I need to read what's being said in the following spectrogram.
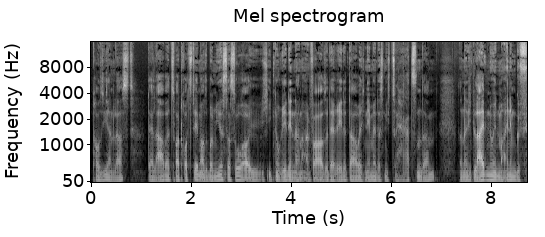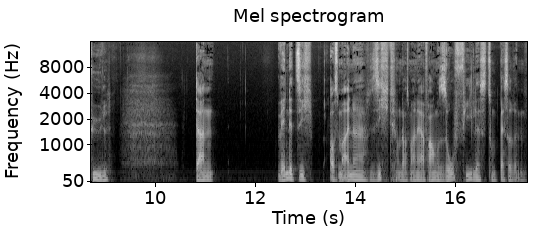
pausieren lasst. Der labert zwar trotzdem, also bei mir ist das so, ich ignoriere den dann einfach. Also der redet da, aber ich nehme das nicht zu Herzen dann, sondern ich bleibe nur in meinem Gefühl dann wendet sich aus meiner Sicht und aus meiner Erfahrung so vieles zum Besseren.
